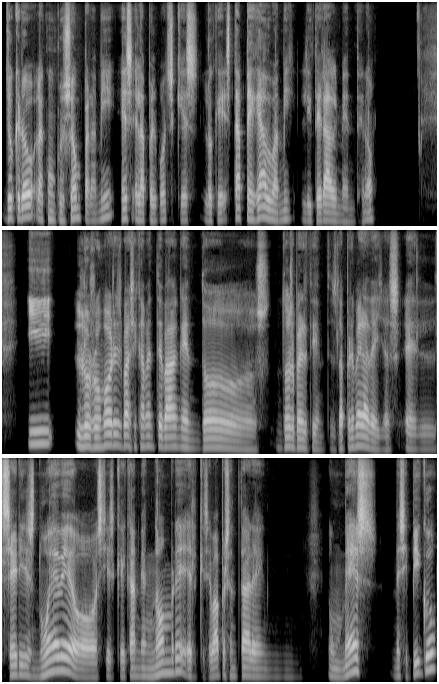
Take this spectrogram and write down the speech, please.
yo creo, la conclusión para mí es el Apple Watch, que es lo que está pegado a mí literalmente, ¿no? Y los rumores básicamente van en dos, vertientes. La primera de ellas, el Series 9 o si es que cambian nombre, el que se va a presentar en un mes, mes y pico,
